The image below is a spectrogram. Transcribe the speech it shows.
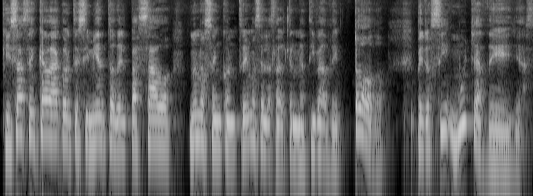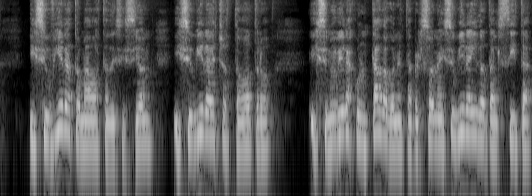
Quizás en cada acontecimiento del pasado no nos encontremos en las alternativas de todo, pero sí muchas de ellas. Y si hubiera tomado esta decisión, y si hubiera hecho esto otro, y si me hubiera juntado con esta persona, y si hubiera ido a tal cita,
